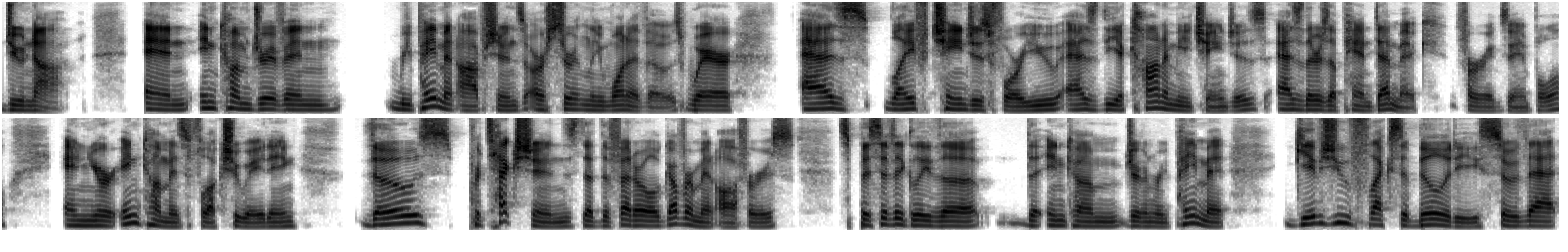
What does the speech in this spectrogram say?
do not. And income driven repayment options are certainly one of those where as life changes for you, as the economy changes, as there's a pandemic, for example, and your income is fluctuating, those protections that the federal government offers, specifically the, the income driven repayment, gives you flexibility so that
